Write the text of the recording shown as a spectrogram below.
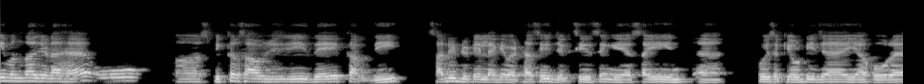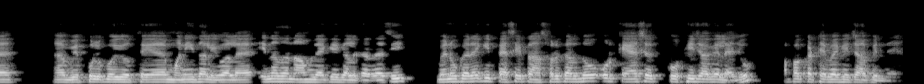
ਇਹ ਬੰਦਾ ਜਿਹੜਾ ਹੈ, ਉਹ ਸਪੀਕਰ ਸਾਹਿਬ ਜੀ ਦੇ ਘਰ ਦੀ ਸਾਰੀ ਡਿਟੇਲ ਲੈ ਕੇ ਬੈਠਾ ਸੀ। ਜਗਸੀਰ ਸਿੰਘ ਏਐਸਆਈ ਕੋਈ ਸਿਕਿਉਰਿਟੀ 'ਚ ਹੈ ਜਾਂ ਹੋਰ ਹੈ ਵਿਪੁਲ ਕੋਈ ਉੱਥੇ ਹੈ, ਮਨੀ ਧਾਲੀਵਾਲ ਹੈ, ਇਹਨਾਂ ਦਾ ਨਾਮ ਲੈ ਕੇ ਗੱਲ ਕਰ ਰਿਹਾ ਸੀ। ਮੈਨੂੰ ਕਹਿ ਰਿਹਾ ਕਿ ਪੈਸੇ ਟ੍ਰਾਂਸਫਰ ਕਰ ਦਿਓ ਔਰ ਕੈਸ਼ ਕੋਠੀ ਜਾ ਕੇ ਲੈ ਜਾਓ। ਆਪਾਂ ਇਕੱਠੇ ਬਹਿ ਕੇ ਚਾਹ ਪੀਂਦੇ ਹਾਂ।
